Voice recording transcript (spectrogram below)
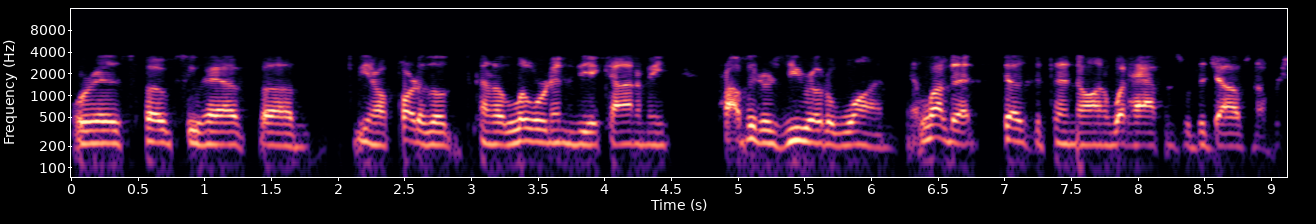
whereas folks who have um, you know part of the kind of lower end of the economy probably are zero to one. And a lot of that does depend on what happens with the jobs numbers.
